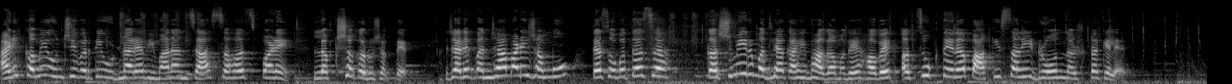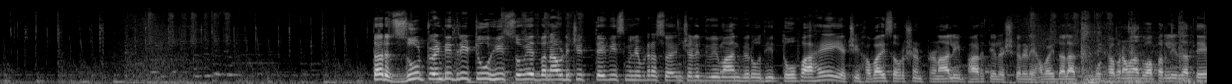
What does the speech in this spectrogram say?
आणि कमी उंचीवरती उडणाऱ्या विमानांचा सहजपणे लक्ष करू शकते. ज्याने पंजाब आणि जम्मू त्यासोबतच काश्मीर मधल्या काही भागामध्ये हवेत अचूकतेनं पाकिस्तानी ड्रोन नष्ट केले तर झू ट्वेंटी थ्री टू ही सोवियत बनावटीची तेवीस मिलीमीटर स्वयंचलित विमान विरोधी तोफ आहे. याची हवाई संरक्षण प्रणाली भारतीय लष्कर आणि हवाई दलात मोठ्या प्रमाणात वापरली जाते.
